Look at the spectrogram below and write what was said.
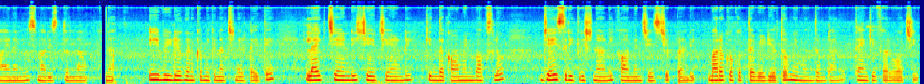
ఆయనను స్మరిస్తున్నాం. ఈ వీడియో కనుక మీకు నచ్చినట్టయితే లైక్ చేయండి షేర్ చేయండి. కింద కామెంట్ బాక్స్లో జై శ్రీకృష్ణ అని కామెంట్ చేసి చెప్పండి. మరొక కొత్త వీడియోతో మీ ముందుంటాను. Thank you for watching.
